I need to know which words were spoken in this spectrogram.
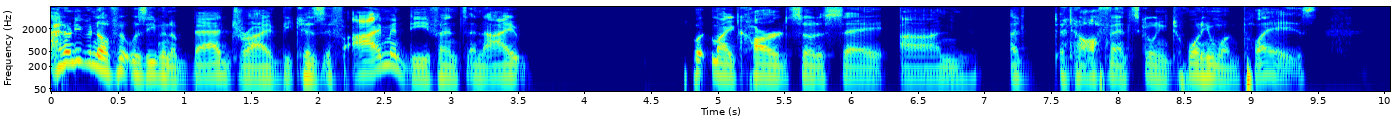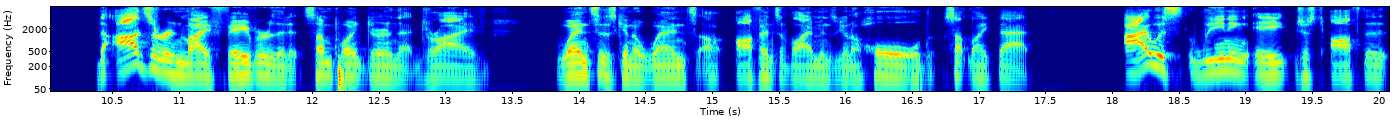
I don't even know if it was even a bad drive because if I'm a defense and I put my card, so to say, on a, an offense going 21 plays, the odds are in my favor that at some point during that drive, Wentz is going to Wentz, offensive lineman is going to hold, something like that. I was leaning eight just off the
